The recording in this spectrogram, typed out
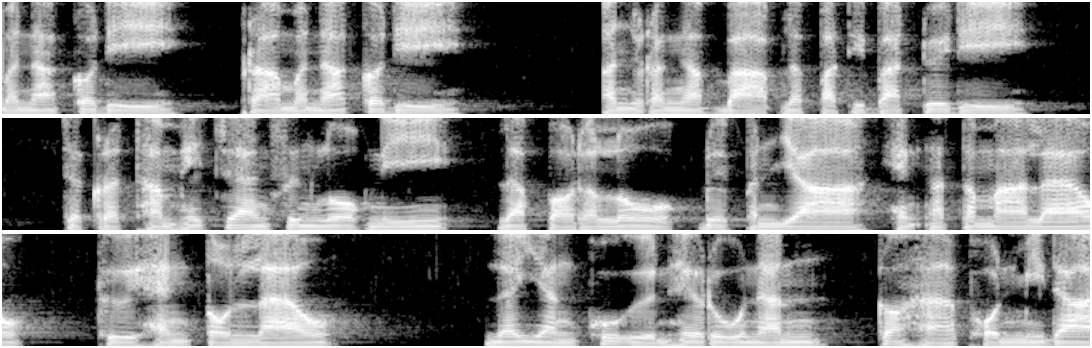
มณะก็ดี พรามณะก็ดี อันระงับบาปและปฏิบัติด้วยดี จะกระทำให้แจ้งซึ่งโลกนี้และปรโลกด้วยปัญญาแห่งอัตมาแล้ว คือแห่งตนแล้ว และยังผู้อื่นให้รู้นั้นก็หาผลมิได้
